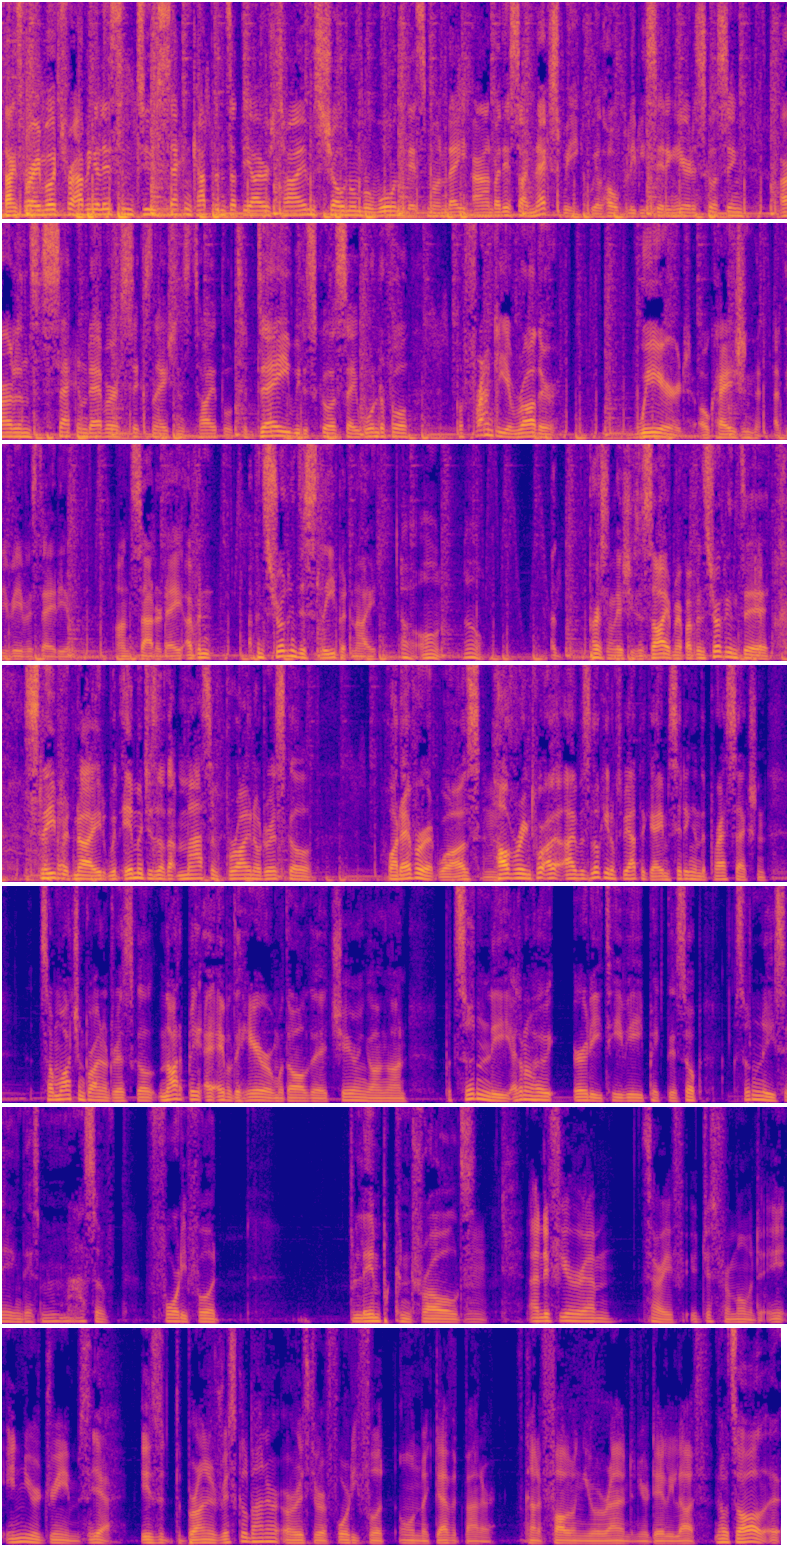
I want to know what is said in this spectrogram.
Thanks very much for having a listen to Second Captains at the Irish Times, show number one this Monday. And by this time next week, we'll hopefully be sitting here discussing Ireland's second ever Six Nations title. Today, we discuss a wonderful, but frankly, a rather weird occasion at the Aviva Stadium on Saturday. I've been I've been struggling to sleep at night. Oh, oh no. Uh, personal issues aside, Murph, I've been struggling to sleep at night with images of that massive Brian O'Driscoll, whatever it was, hovering. Toward, I, I was lucky enough to be at the game, sitting in the press section. So I'm watching Brian O'Driscoll, not being able to hear him with all the cheering going on. But suddenly, I don't know how early TV picked this up. Suddenly, seeing this massive 40 foot blimp controlled. And if you're, um, sorry, if, just for a moment, in, in your dreams, Yeah. is it the Brian O'Driscoll banner or is there a 40 foot Eoin McDevitt banner kind of following you around in your daily life? No, it's all. Uh,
